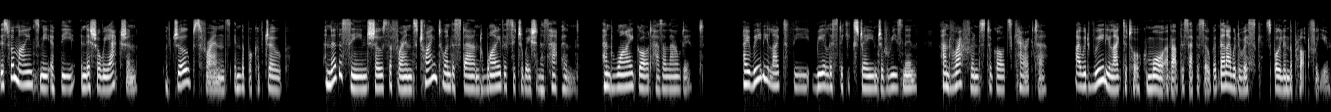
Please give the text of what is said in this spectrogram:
This reminds me of the initial reaction of Job's friends in the book of Job. Another scene shows the friends trying to understand why the situation has happened and why God has allowed it. I really liked the realistic exchange of reasoning and reference to God's character. I would really like to talk more about this episode, but then I would risk spoiling the plot for you.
